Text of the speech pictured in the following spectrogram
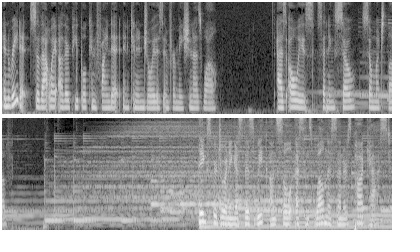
and rate it so that way other people can find it and can enjoy this information as well. As always, sending so, so much love. Thanks for joining us this week on Soul Essence Wellness Center's podcast.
